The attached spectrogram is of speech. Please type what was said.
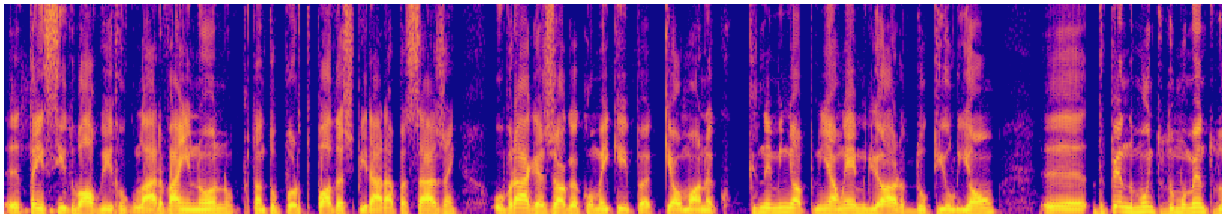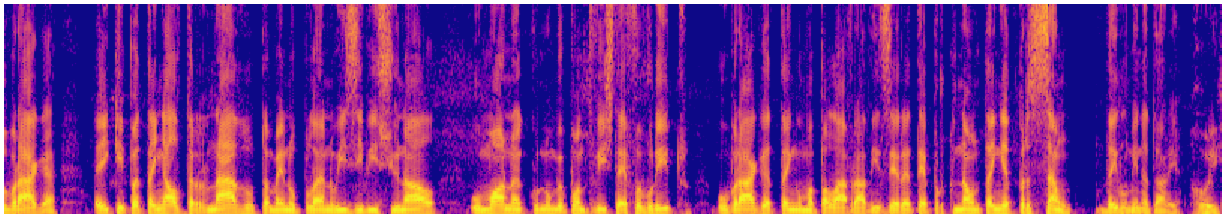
uh, tem sido algo irregular, vai em nono, portanto o Porto pode aspirar à passagem. O Braga joga com uma equipa que é o Mónaco, que na minha opinião é melhor do que o Lyon. Depende muito do momento do Braga. A equipa tem alternado também no plano exibicional. O Mónaco, no meu ponto de vista, é favorito. O Braga tem uma palavra a dizer, até porque não tem a pressão da eliminatória. Rui,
